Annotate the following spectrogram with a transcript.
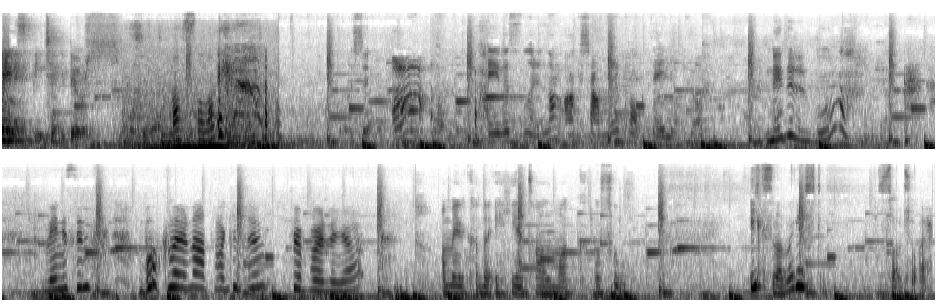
Venice Beach'e gidiyoruz. Çekilmez salak mı? Meyve sularından akşamları kokteyl yapıyor. Nedir bu? Venice'in boklarını atmak için çöp arıyor. Amerika'da ehliyet almak nasıl? İlk sınava geçtim sonuç olarak.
